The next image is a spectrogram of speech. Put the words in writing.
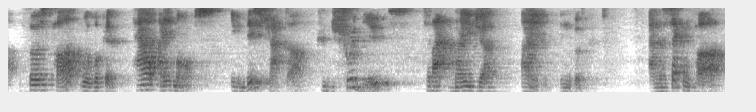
Uh, the first part, we'll look at how Amos, in this chapter, contributes to that major aim in the book. And the second part,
